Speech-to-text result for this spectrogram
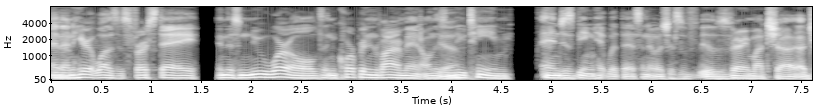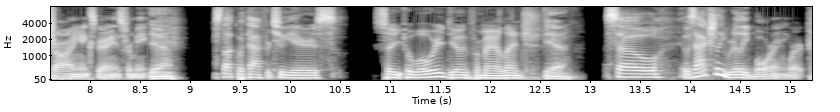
And then here it was, this first day in this new world and corporate environment on this Yeah. new team, and just being hit with this, and it was just it was very much a, a jarring experience for me. Yeah. Stuck with that for two years. So, what were you doing for Merrill Lynch? Yeah. So it was actually really boring work.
